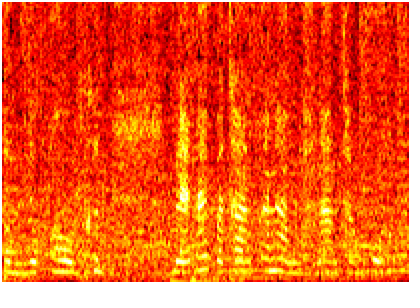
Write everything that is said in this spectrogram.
ทรงยกพระองค์ขึ้น และได้ประทานพระนามเหนือนามทั้งปวง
